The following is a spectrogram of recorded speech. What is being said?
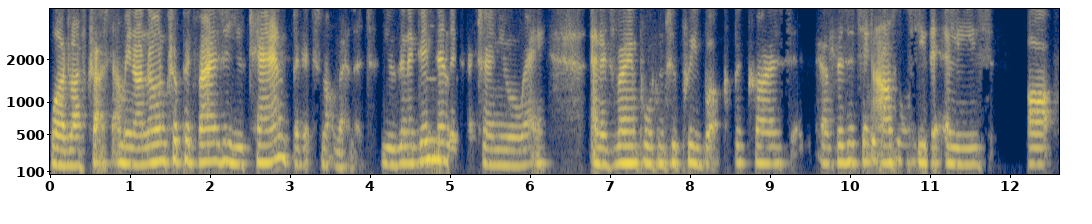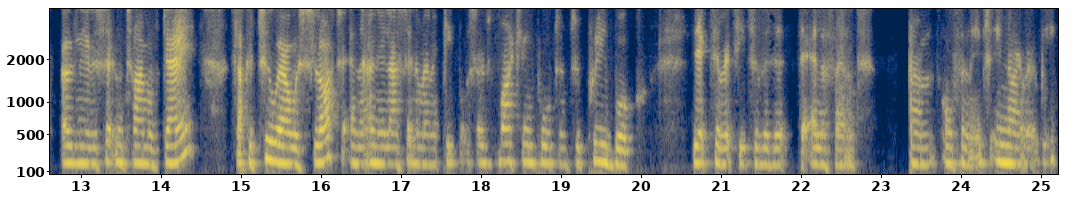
Wildlife Trust. I mean, I know on TripAdvisor you can, but it's not valid. You're going to get mm-hmm. them, they're going to turn you away. And it's very important to pre book because uh, visiting hours to see the Ellies are only at a certain time of day. It's like a two hour slot, and they only allow a certain amount of people. So it's vitally important to pre book the activity to visit the elephant um, orphanage in Nairobi.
